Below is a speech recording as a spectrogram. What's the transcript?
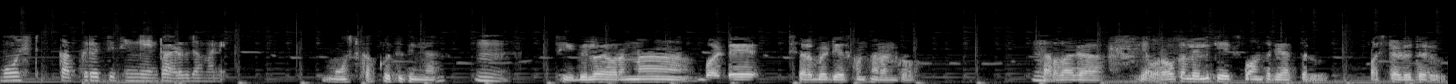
మోస్ట్ కకృతి థింగ్ ఏంటో అడుగుదామని. మోస్ట్ కకృతి థింగ్. సిబిలో ఎవరన్నా బర్త్డే సెలబ్రేట్ చేసుకుంటున్నారు అనుకో సరదాగా ఎవరో ఒకళ్ళు వెళ్ళి కేక్ స్పాన్సర్ చేస్తారు. ఫస్ట్ అడుగుతారు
